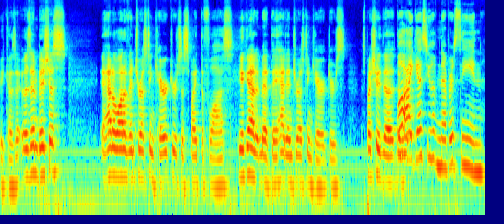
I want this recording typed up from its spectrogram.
because it was ambitious. It had a lot of interesting characters despite the flaws. You gotta admit they had interesting characters, especially the. the Well, I guess you have never seen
